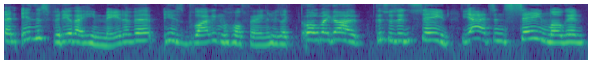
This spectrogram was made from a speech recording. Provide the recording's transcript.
And in this video that he made of it, he's vlogging the whole thing and he's like, oh my god, this was insane. Yeah, it's insane, Logan.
